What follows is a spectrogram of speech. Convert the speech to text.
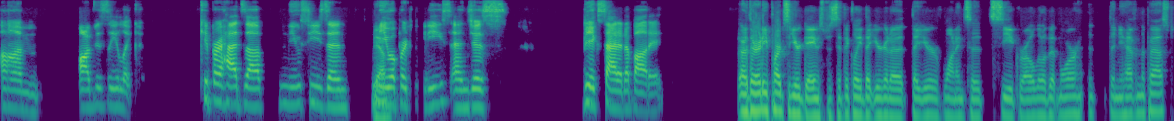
Um, obviously, like keep our heads up, new season, yeah. new opportunities, and just be excited about it. Are there any parts of your game specifically that you're gonna that you're wanting to see grow a little bit more than you have in the past?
